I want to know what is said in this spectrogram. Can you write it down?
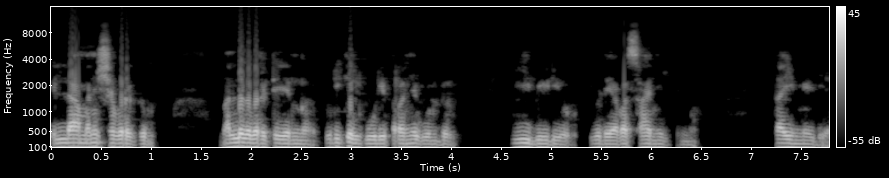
എല്ലാ മനുഷ്യവർക്കും നല്ലത് വരട്ടെ എന്ന് ഒരിക്കൽ കൂടി പറഞ്ഞുകൊണ്ട് ഈ വീഡിയോ ഇവിടെ അവസാനിക്കുന്നു. Time media.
